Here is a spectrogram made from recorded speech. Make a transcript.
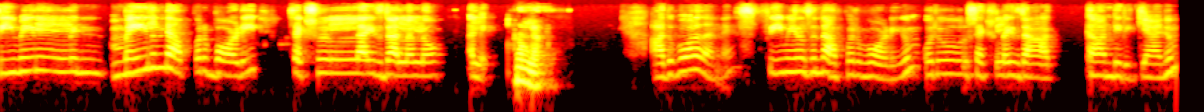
ഫീമെയിലിൻ മെയിലിന്റെ അപ്പർ ബോഡി സെക്ഷുവലൈസ്ഡ് അല്ലല്ലോ അല്ലേ? അല്ല. അതുപോലെ തന്നെ ഫീമെയിൽസിന്റെ അപ്പർ ബോഡിയും ഒരു സെക്ഷലൈസ്ഡ് ആക്കാണ്ടിരിക്കാനും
